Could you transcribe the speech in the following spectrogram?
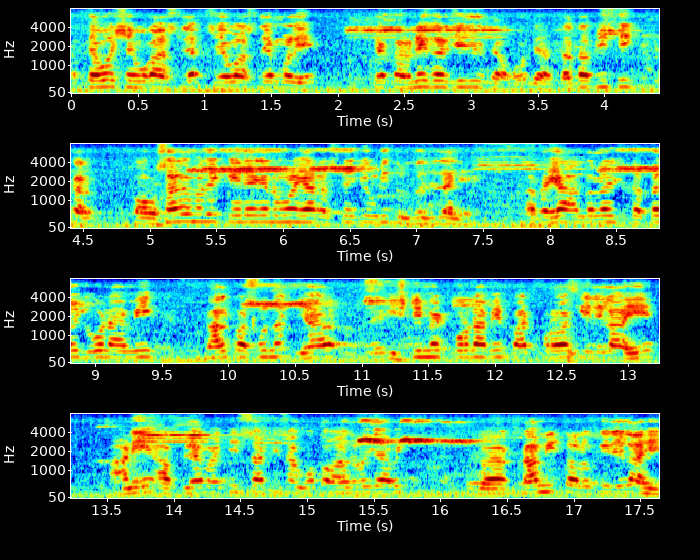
अत्यावश्यक सेवा असल्या सेवा असल्यामुळे त्या करणे गरजेचे होत्या तथापि ती कर पावसाळ्यामध्ये केल्या गेल्यामुळे ह्या रस्त्याची एवढी दुर्गती झाली आता ह्या आंदोलनाची दखल घेऊन आम्ही कालपासूनच ह्या इस्टिमेट करून आम्ही पाठपुरावा केलेला आहे. आणि आपल्या माहितीसाठी सांगतो आज रोजी आम्ही कामही चालू केलेलं आहे.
